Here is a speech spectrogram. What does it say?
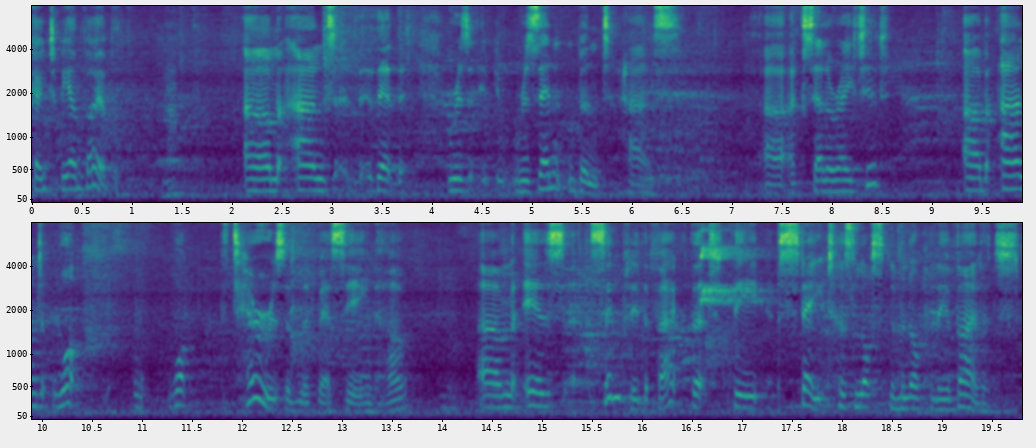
going to be unviable. Um, and the, the res- resentment has uh, accelerated. Um, and what, what the terrorism that we're seeing now um, is simply the fact that the state has lost the monopoly of violence.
